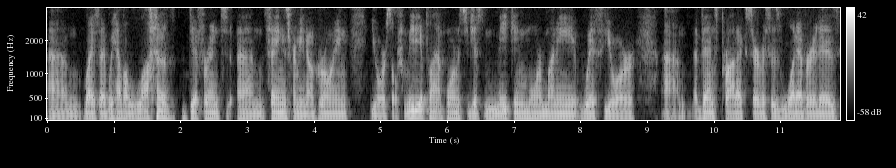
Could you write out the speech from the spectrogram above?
um, like I said, we have a lot of different um, things from you know growing your social media platforms to just making more money with your um, events, products, services, whatever it is.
